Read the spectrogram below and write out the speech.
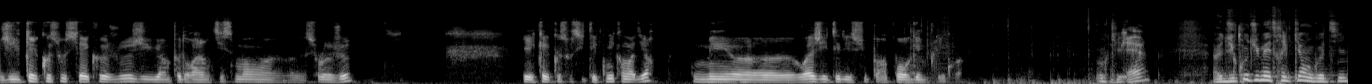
j'ai eu quelques soucis avec le jeu, j'ai eu un peu de ralentissement euh, sur le jeu. Et quelques soucis techniques, on va dire. Mais ouais, j'ai été déçu par rapport au gameplay, quoi. Ok. du coup, tu mettrais qui en Gotti?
